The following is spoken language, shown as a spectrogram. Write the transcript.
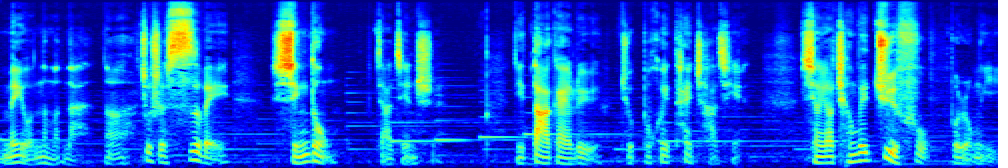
没有那么难啊，就是思维、行动加坚持。你大概率就不会太差钱，想要成为巨富不容易，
